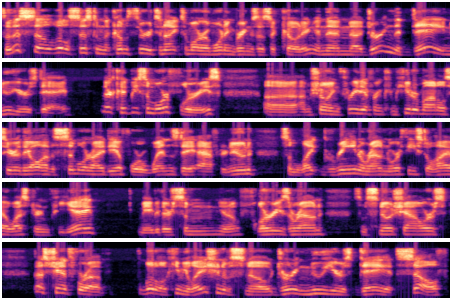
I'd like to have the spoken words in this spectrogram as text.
So this uh, little system that comes through tonight, tomorrow morning brings us a coating, and then uh, during the day, New Year's Day, there could be some more flurries. Uh, I'm showing three different computer models here. They all have a similar idea for Wednesday afternoon. Some light green around northeast Ohio, western PA. Maybe there's some, you know, flurries around, some snow showers. Best chance for a little accumulation of snow during New Year's Day itself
